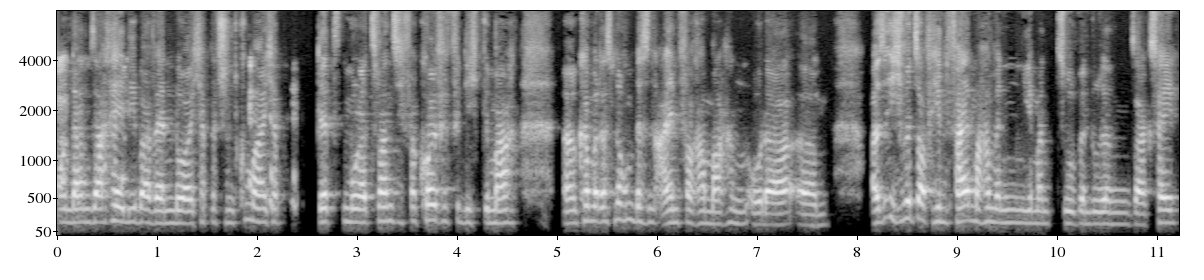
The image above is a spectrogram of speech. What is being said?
und dann sag, hey, lieber Vendor, ich habe jetzt schon, guck mal, ich habe letzten Monat 20 Verkäufe für dich gemacht. Äh, können wir das noch ein bisschen einfacher machen? Oder ähm, also ich würde es auf jeden Fall machen, wenn jemand zu, wenn du dann sagst, hey,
